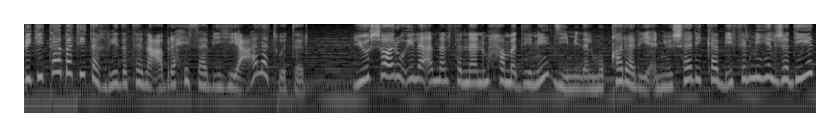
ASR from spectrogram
بكتابة تغريدة عبر حسابه على تويتر. يشار إلى أن الفنان محمد هنيدي من المقرر أن يشارك بفيلمه الجديد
